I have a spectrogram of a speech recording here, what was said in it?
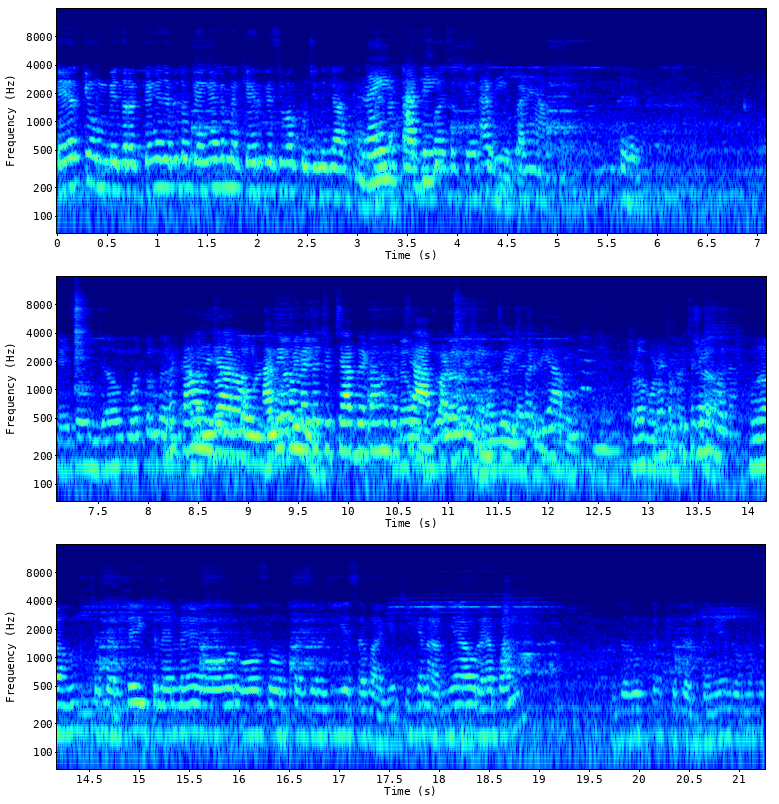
खैर की उम्मीद रखेंगे जब तो कहेंगे कि मैं खैर के सिवा कुछ नहीं जानता। नहीं अभी की अभी पढ़े आप ऐसे उलझाओ मत और मैं कहाँ उलझा रहा हूँ? अभी तो मैं तो चुपचाप बैठा हूँ जब से आप पढ़ रहे हो थोड़ा तो बोला। पूरा तो करते इतने में और और और का दर्ज ये सब आगे ठीक है ना? अब यहाँ और है अपन ज़रूर करते करते हैं दोनों का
